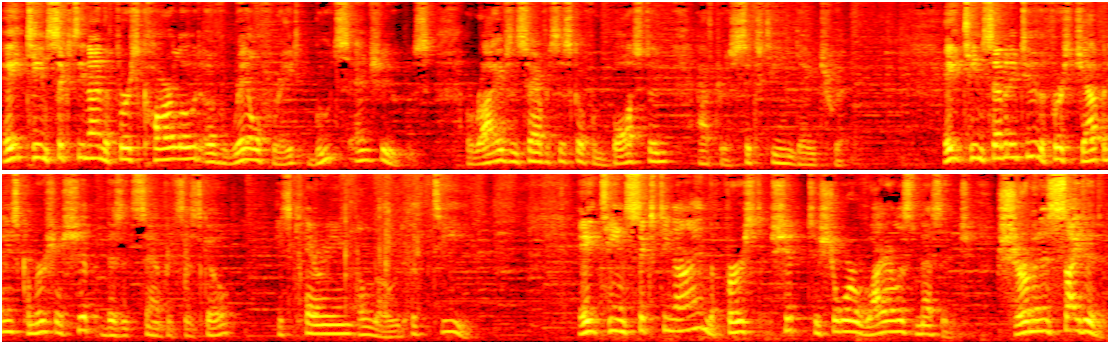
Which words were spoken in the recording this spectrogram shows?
1869, the first carload of rail freight, boots and shoes, arrives in San Francisco from Boston after a 16-day trip. 1872, the first Japanese commercial ship visits San Francisco. It's carrying a load of tea. 1869, the first ship-to-shore wireless message. Sherman is sighted.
